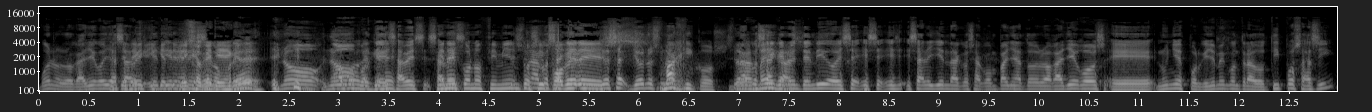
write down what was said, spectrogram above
Bueno, los gallegos ya ¿Qué tiene- sabéis que tienen tiene eso que tiene que ver? No, no, porque porque tiene- sabes, tiene sabes- conocimientos y cosa que poderes yo yo no una- mágicos de una las cosa que no he entendido, ese- ese- esa leyenda que os acompaña a todos los gallegos. Eh, Núñez, porque yo me he encontrado tipos así,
